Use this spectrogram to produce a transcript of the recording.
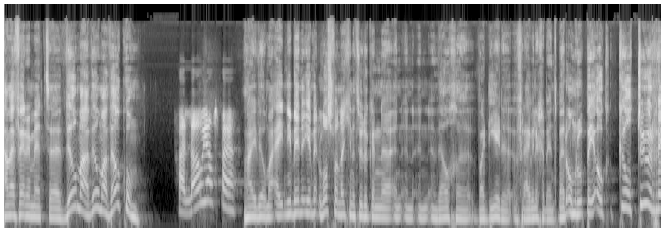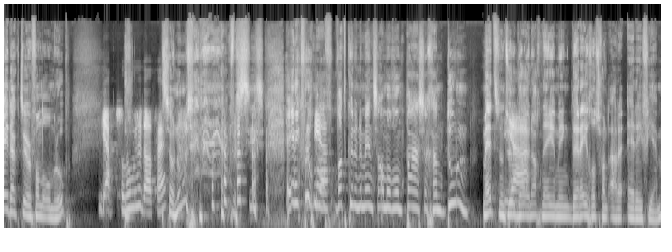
gaan wij verder met uh, Wilma. Wilma, welkom. Hallo Jasper. Hi Wilma. Hey, je, bent, je bent los van dat je natuurlijk een, een, een, een welgewaardeerde vrijwilliger bent bij de Omroep. Ben je ook cultuurredacteur van de Omroep? Ja, zo noemen ze dat, hè? Zo noemen ze dat, precies. En ik vroeg me af, wat kunnen de mensen allemaal rond Pasen gaan doen? Met natuurlijk ja. de inachtneming, de regels van het RIVM.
